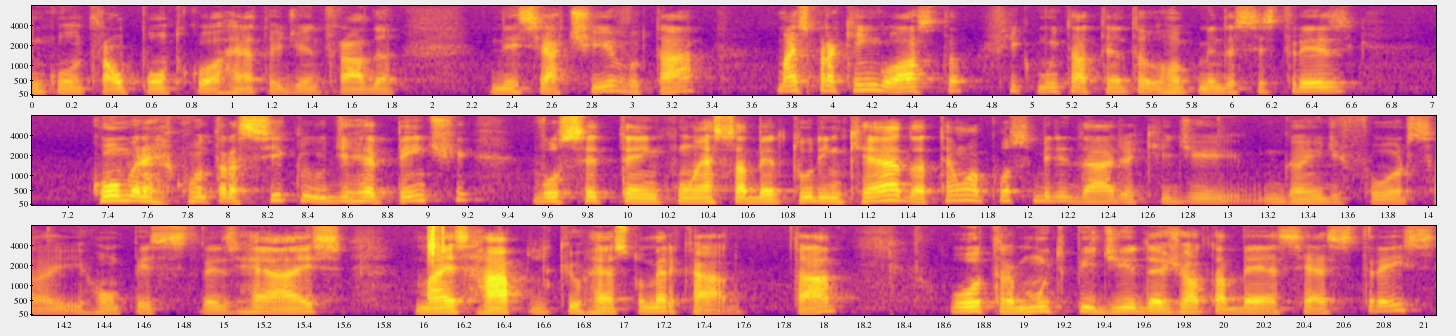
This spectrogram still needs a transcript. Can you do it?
encontrar o ponto correto de entrada nesse ativo, tá? Mas para quem gosta, fico muito atento ao rompimento desses 13. Como é contraciclo, de repente você tem com essa abertura em queda até uma possibilidade aqui de ganho de força e romper esses 13 reais mais rápido que o resto do mercado, tá? Outra muito pedida é JBSS3,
